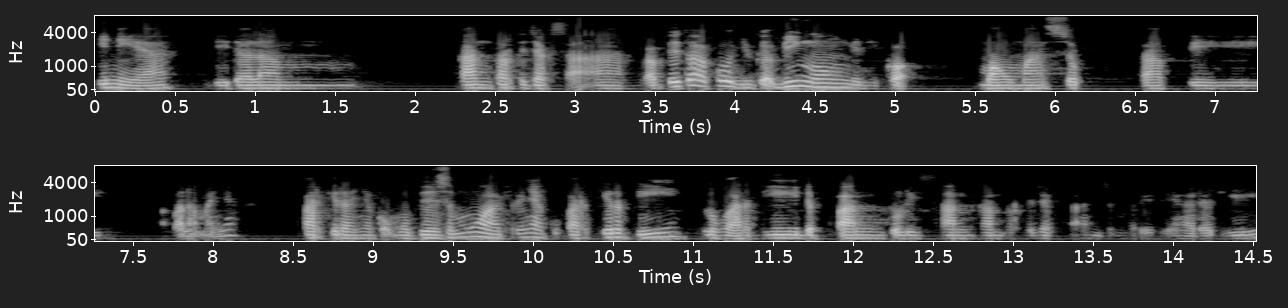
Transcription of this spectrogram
ini ya di dalam kantor kejaksaan. Waktu itu aku juga bingung gini kok mau masuk tapi apa namanya parkirannya kok mobil semua. Akhirnya aku parkir di luar di depan tulisan kantor kejaksaan Jember itu yang ada di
